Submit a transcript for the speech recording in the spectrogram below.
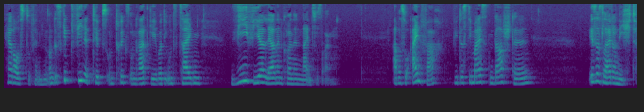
herauszufinden. Und es gibt viele Tipps und Tricks und Ratgeber, die uns zeigen, wie wir lernen können, Nein zu sagen. Aber so einfach, wie das die meisten darstellen, ist es leider nicht.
